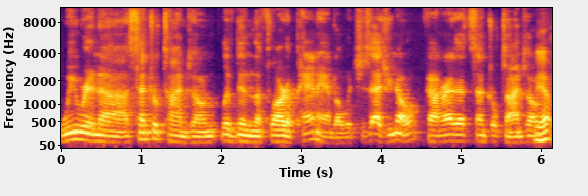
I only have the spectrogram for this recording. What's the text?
we were in a central time zone, lived in the Florida panhandle, which is, as you know, Conrad, that's central time zone. Yep.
